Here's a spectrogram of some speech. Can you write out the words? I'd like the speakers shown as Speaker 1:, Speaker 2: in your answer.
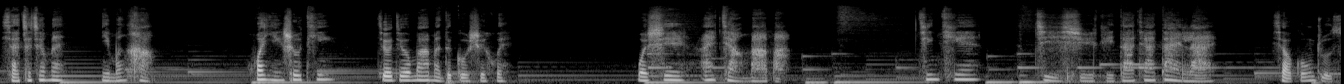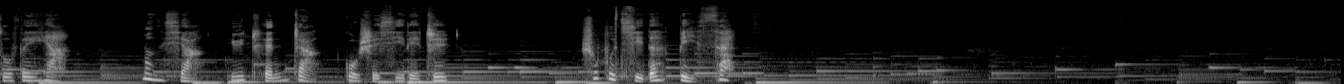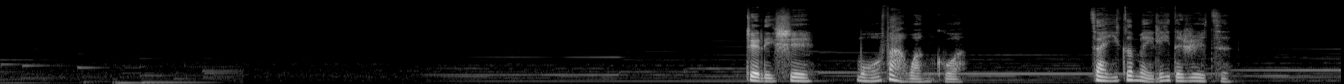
Speaker 1: 小啾啾们，你们好，欢迎收听啾啾妈妈的故事会。我是爱讲妈妈，今天继续给大家带来《小公主苏菲亚梦想与成长故事系列之输不起的比赛》。这里是魔法王国。在一个美丽的日子，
